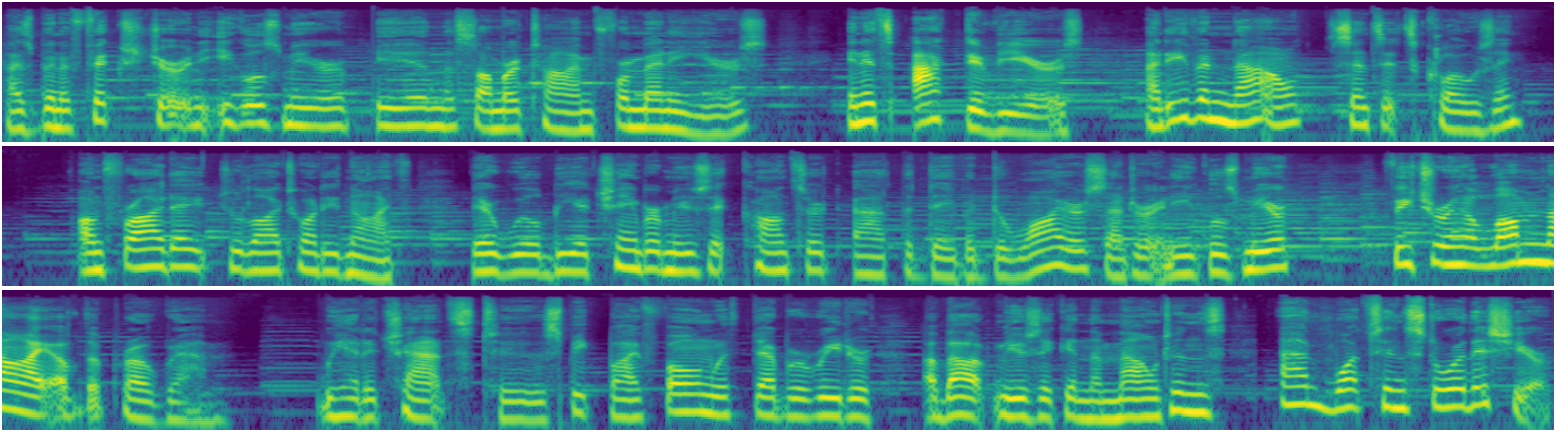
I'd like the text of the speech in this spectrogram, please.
has been a fixture in Eaglesmere in the summertime for many years, in its active years, and even now since its closing. On Friday, July 29th, there will be a chamber music concert at the David Dwyer Center in Eaglesmere featuring alumni of the program. We had a chance to speak by phone with Deborah Reeder about music in the mountains and what's in store this year.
